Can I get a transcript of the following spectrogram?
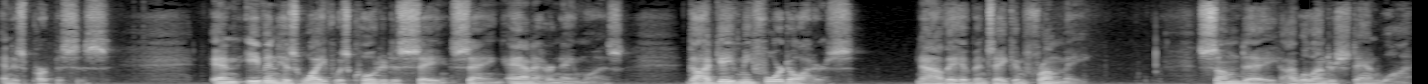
and his purposes. And even his wife was quoted as saying, saying, Anna, her name was, God gave me four daughters. Now they have been taken from me. Someday I will understand why.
